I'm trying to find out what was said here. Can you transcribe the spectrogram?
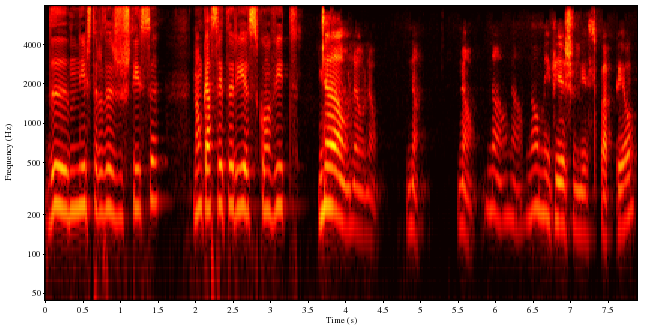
de Ministra da Justiça? Nunca aceitaria esse convite? Não, não, não, não, não, não, não, não me vejo nesse papel.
